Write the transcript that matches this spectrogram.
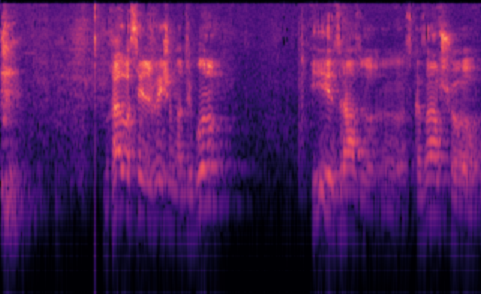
Михайло Васильович вийшов на трибуну і зразу е, сказав, що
